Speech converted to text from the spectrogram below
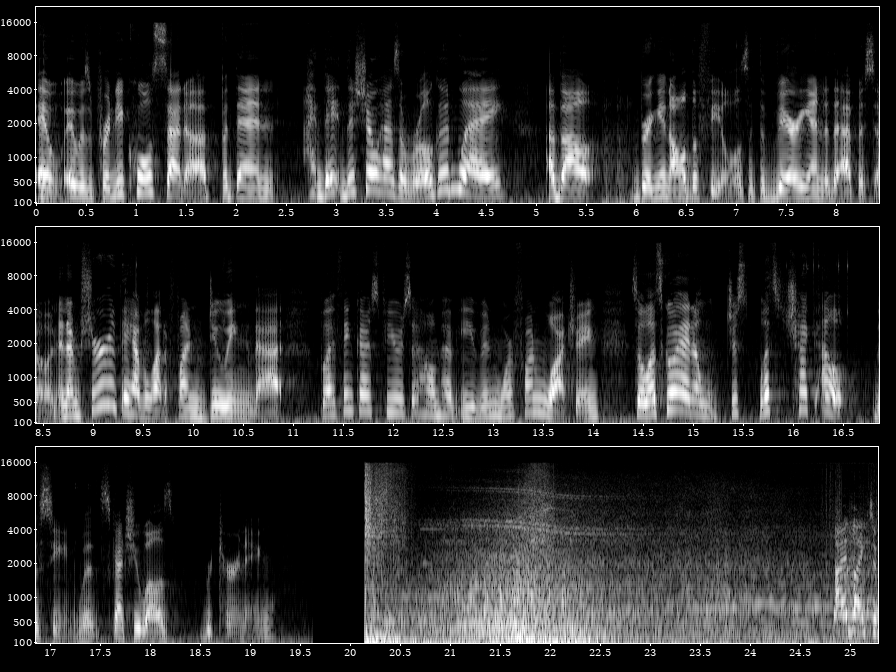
It, mm. it was a pretty cool setup, but then they, this show has a real good way about bringing all the feels at the very end of the episode. And I'm sure they have a lot of fun doing that. But I think us viewers at home have even more fun watching. So let's go ahead and just let's check out the scene with Sketchy Wells returning. I'd like to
